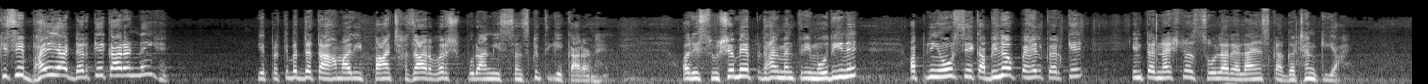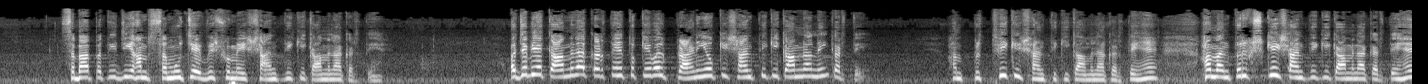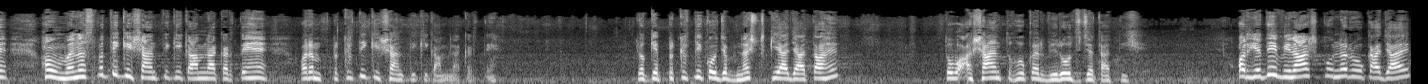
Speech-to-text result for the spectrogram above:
किसी भय या डर के कारण नहीं है। ये प्रतिबद्धता हमारी पाँच हज़ार वर्ष पुरानी संस्कृति के कारण है। और इस विषय में प्रधानमंत्री मोदी ने अपनी ओर से एक अभिनव पहल करके इंटरनेशनल सोलर अलायंस का गठन किया है। सभापति जी, हम समूचे विश्व में शांति की कामना करते हैं। और जब ये कामना करते हैं तो केवल प्राणियों की शांति की कामना नहीं करते हम पृथ्वी की शांति की कामना करते हैं, हम अंतरिक्ष की शांति की कामना करते हैं, हम वनस्पति की शांति की कामना करते हैं और हम प्रकृति की शांति की कामना करते हैं। क्योंकि प्रकृति को जब नष्ट किया जाता है तो वह अशांत होकर विरोध जताती है। और यदि विनाश को न रोका जाए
